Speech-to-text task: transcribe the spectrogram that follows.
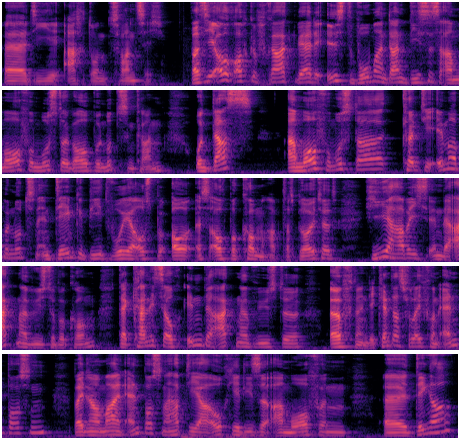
äh, die 28. Was ich auch oft gefragt werde, ist, wo man dann dieses amorphe Muster überhaupt benutzen kann. Und das amorphe Muster könnt ihr immer benutzen in dem Gebiet, wo ihr es auch bekommen habt. Das bedeutet, hier habe ich es in der Agna-Wüste bekommen, da kann ich es auch in der Agna-Wüste öffnen. Ihr kennt das vielleicht von Endbossen. Bei den normalen Endbossen habt ihr ja auch hier diese amorphen äh, Dinger.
